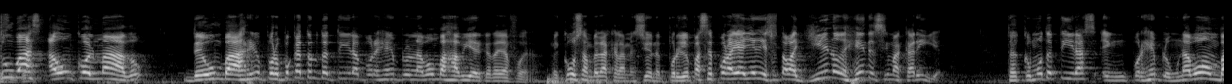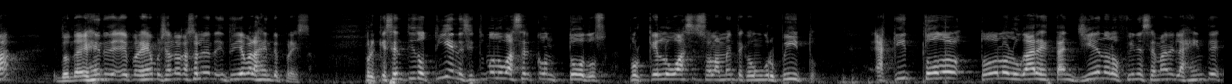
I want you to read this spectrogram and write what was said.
tú vas a un colmado de un barrio, pero ¿por qué tú no te tiras, por ejemplo, en la bomba Javier que está allá afuera? Me excusan, ¿verdad?, que la mencione. Pero yo pasé por ahí ayer y eso estaba lleno de gente sin mascarilla. Entonces, ¿cómo te tiras, en, por ejemplo, en una bomba donde hay gente, eh, por ejemplo, echando gasolina y te lleva a la gente presa? ¿Por qué sentido tiene si tú no lo vas a hacer con todos? ¿Por qué lo haces solamente con un grupito? Aquí todo, todos los lugares están llenos los fines de semana y la gente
